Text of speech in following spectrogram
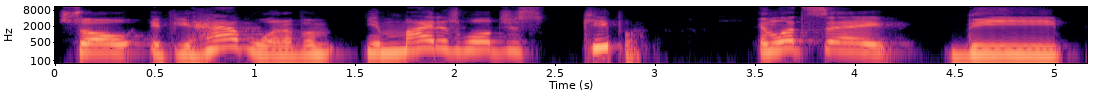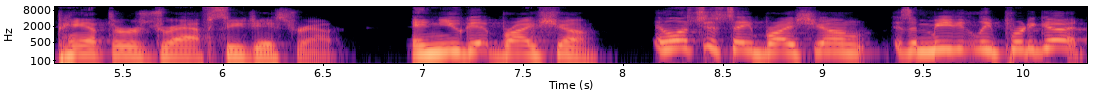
So if you have one of them, you might as well just keep them. And let's say the Panthers draft CJ Stroud and you get Bryce Young. And let's just say Bryce Young is immediately pretty good.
